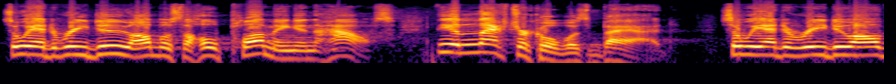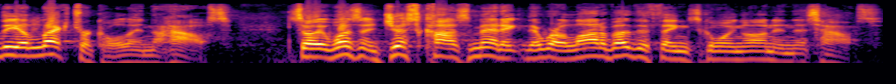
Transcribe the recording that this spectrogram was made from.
So we had to redo almost the whole plumbing in the house. The electrical was bad. So we had to redo all the electrical in the house. So it wasn't just cosmetic, there were a lot of other things going on in this house.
